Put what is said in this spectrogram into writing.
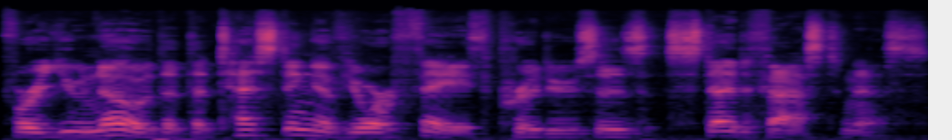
For you know that the testing of your faith produces steadfastness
